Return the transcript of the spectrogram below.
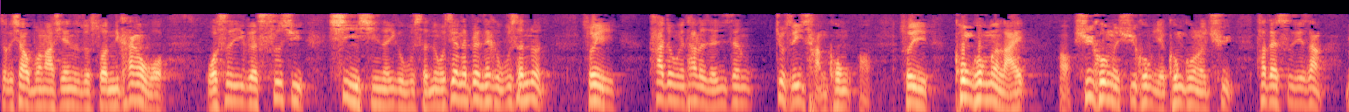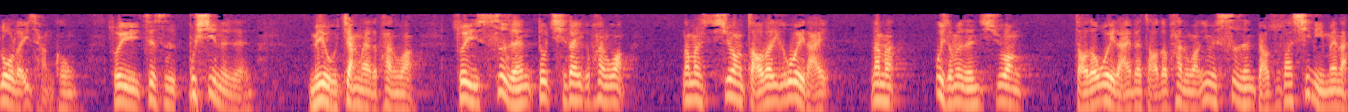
这个肖伯纳先生就说：“你看看我，我是一个失去信心的一个无神论，我现在变成一个无神论，所以他认为他的人生就是一场空啊，所以空空的来啊，虚空的虚空也空空的去，他在世界上落了一场空，所以这是不信的人没有将来的盼望，所以世人都期待一个盼望，那么希望找到一个未来，那么为什么人希望找到未来的，找到盼望？因为世人表示他心里面呢。”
